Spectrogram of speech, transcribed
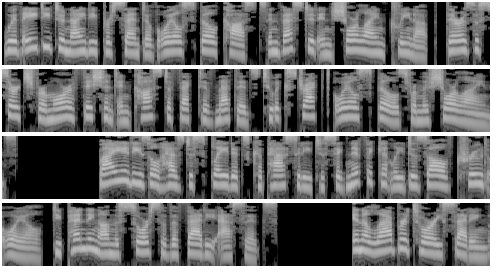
With 80 to 90% of oil spill costs invested in shoreline cleanup, there is a search for more efficient and cost-effective methods to extract oil spills from the shorelines. Biodiesel has displayed its capacity to significantly dissolve crude oil, depending on the source of the fatty acids. In a laboratory setting,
